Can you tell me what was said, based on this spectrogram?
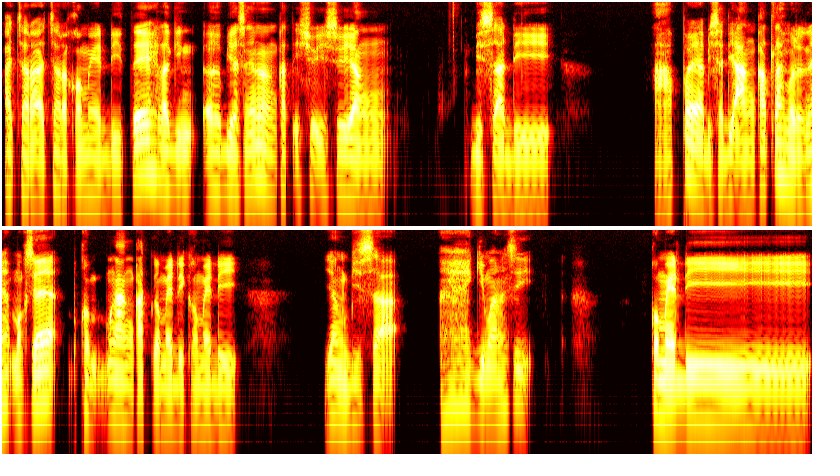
acara-acara komedi teh lagi uh, biasanya ngangkat isu-isu yang bisa di apa ya bisa diangkat lah menurutnya. Maksudnya mengangkat komedi-komedi yang bisa eh gimana sih komedi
